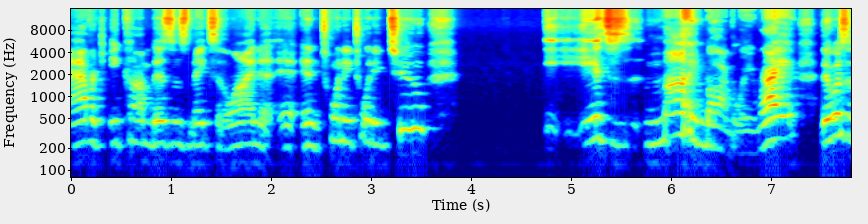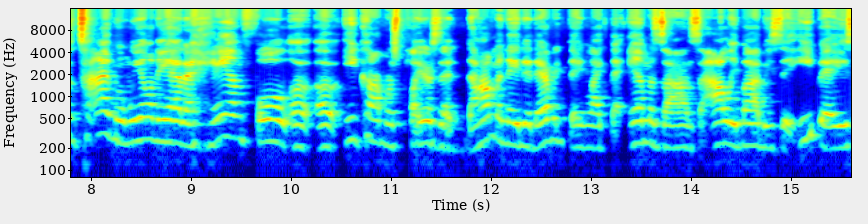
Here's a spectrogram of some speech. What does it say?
average ecom business makes in line in, in 2022, it's mind boggling, right? There was a time when we only had a handful of, of e commerce players that dominated everything, like the Amazons, the Alibabas, the eBays,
